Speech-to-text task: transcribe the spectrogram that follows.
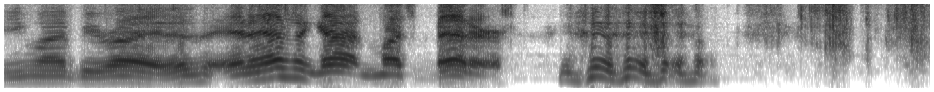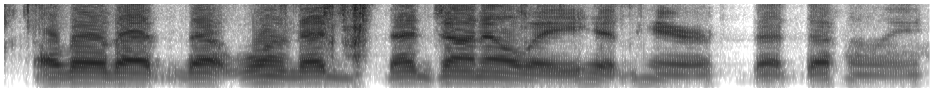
You might be right. It, hasn't gotten much better. Although that that one that that John Elway hit in here that definitely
